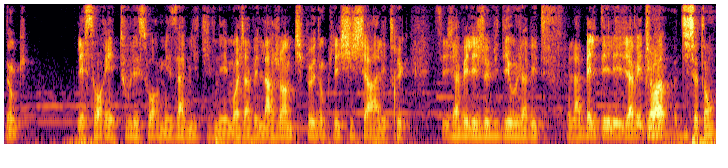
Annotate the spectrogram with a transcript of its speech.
Donc, les soirées, tous les soirs, mes amis qui venaient. Moi, j'avais de l'argent un petit peu, donc les chichas, les trucs. J'avais les jeux vidéo, j'avais la belle télé, j'avais, tu vois. 17 ans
